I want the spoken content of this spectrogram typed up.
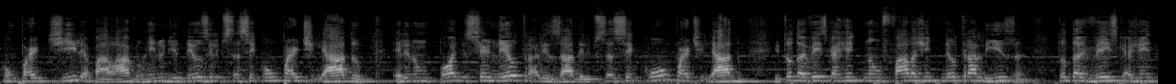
Compartilhe a palavra. O reino de Deus ele precisa ser compartilhado. Ele não pode ser neutralizado, ele precisa ser compartilhado. E toda vez que a gente não fala, a gente neutraliza. Toda vez que a gente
